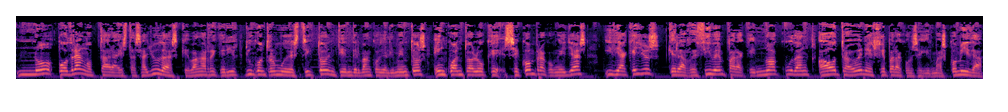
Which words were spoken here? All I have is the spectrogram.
no podrán optar a estas ayudas que van a requerir de un control muy estricto, entiende el Banco de Alimentos, en cuanto a lo que se compra con ellas y de aquellos que las reciben para que no acudan a otra ONG para conseguir más comida.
